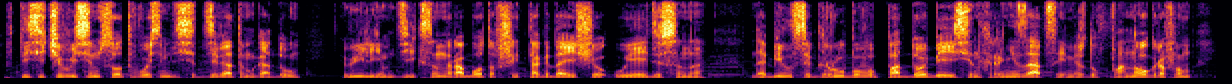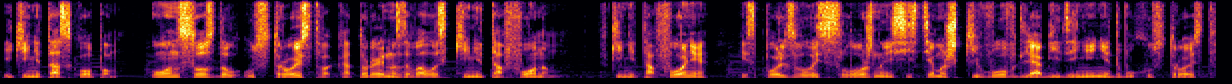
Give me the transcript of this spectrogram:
В 1889 году Уильям Диксон, работавший тогда еще у Эдисона, добился грубого подобия синхронизации между фонографом и кинетоскопом. Он создал устройство, которое называлось кинетофоном. В кинетофоне использовалась сложная система шкивов для объединения двух устройств.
